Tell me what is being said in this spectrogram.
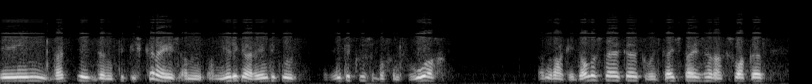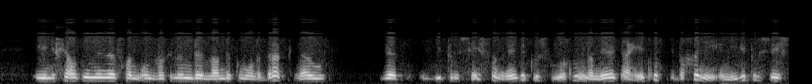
En wat jy dan tipies kry is aan Amerika rentekoers, rentekoerse begin verhoog. Dan raak die dollar sterker, kommoditeitspryse raak swakker en die geldinne van ontwikkelende lande kom onder druk. Nou weet die proses van rentekoersverhoging in Amerika het nog nie begin nie en hierdie proses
